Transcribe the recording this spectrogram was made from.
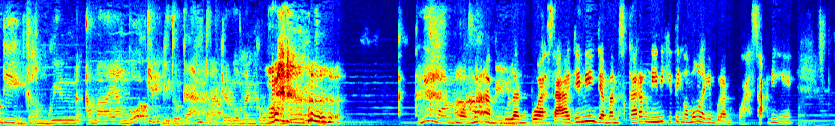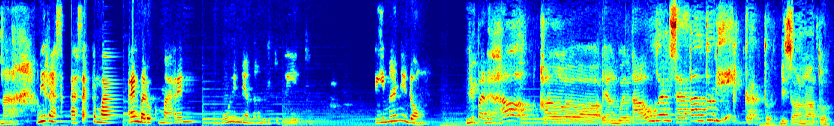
digangguin sama yang goib gitu kan. Terakhir gue main ke rumah lo gitu. Ini mohon maaf, Mohon maaf, nih. bulan puasa aja nih, zaman sekarang nih, ini kita ngomong lagi bulan puasa nih ya. Nah. Ini rasa-rasa kemarin, baru kemarin, nemuin emang begitu-begitu. Gimana dong? Ini padahal kalau yang gue tahu kan setan tuh diikat tuh di sono tuh.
